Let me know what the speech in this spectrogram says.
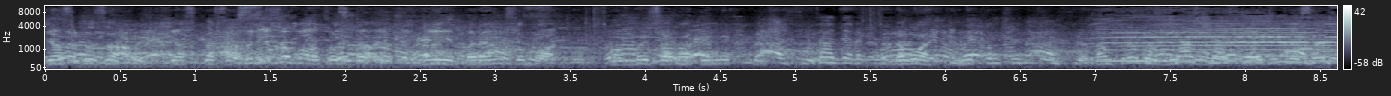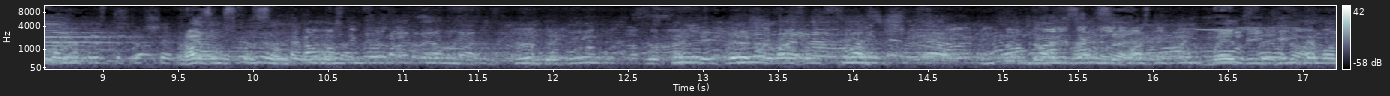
Я сказав, я сказав. Тоді собаку роздаєте. Ні, беремо собаку, бо ми заради них прийшли. Давайте, не конфліктуйте. Нам треба виконати. разом з представниками. Один, слухайте, йдеш разом з іншим. Так, все. Ми підійдемо.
